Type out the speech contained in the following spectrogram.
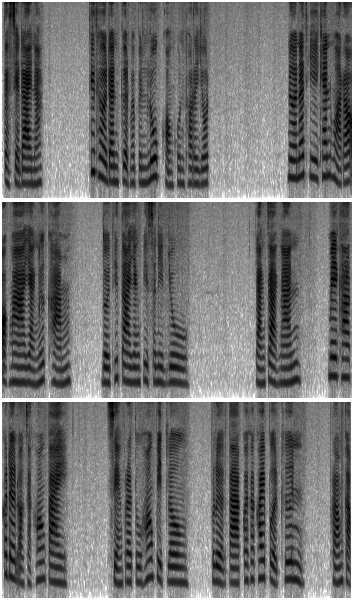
แต่เสียดายนะ ที่เธอดันเกิดมาเป็นลูกของคนทรยศ เนื้อนาทีแค่นหัวเราออกมาอย่างนึกขำ โดยที่ตายังปิดสนิทอยู่ หลังจากนั้น เมคาก็เดินออกจากห้องไป เสียงประตูห้องปิดลง เปลือกตาก็ค่อยๆเปิดขึ้น พร้อมกับ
